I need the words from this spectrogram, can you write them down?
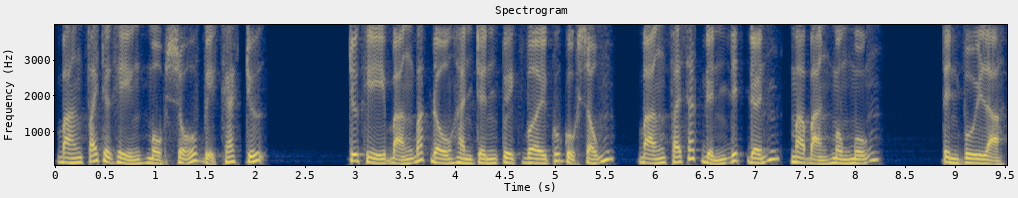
bạn phải thực hiện một số việc khác trước. Trước khi bạn bắt đầu hành trình tuyệt vời của cuộc sống, bạn phải xác định đích đến mà bạn mong muốn. Tin vui là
